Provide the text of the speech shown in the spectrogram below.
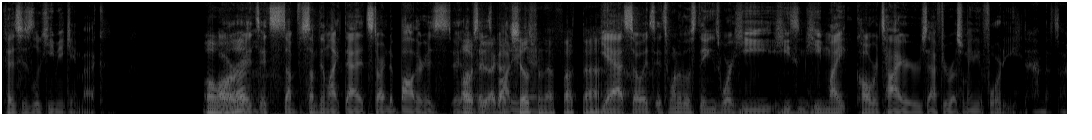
because his leukemia came back oh, or what? it's it's some, something like that. It's starting to bother his uh, oh, upset dude, his I got body chills again. from that. Fuck that. Yeah, so it's it's one of those things where he he's he might call retires after WrestleMania 40. Damn, that sucks.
